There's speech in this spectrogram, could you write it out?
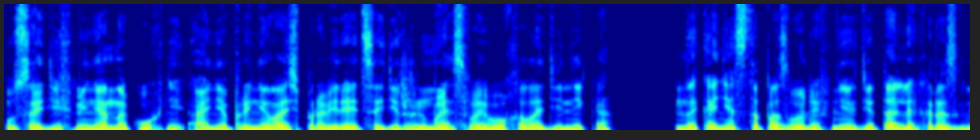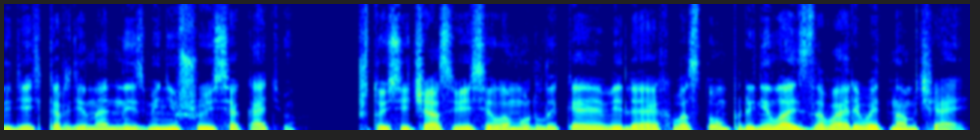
Усадив меня на кухне, Аня принялась проверять содержимое своего холодильника, наконец-то позволив мне в деталях разглядеть кардинально изменившуюся Катю, что сейчас весело мурлыкая, виляя хвостом, принялась заваривать нам чай.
